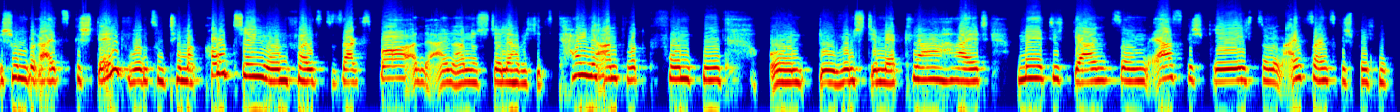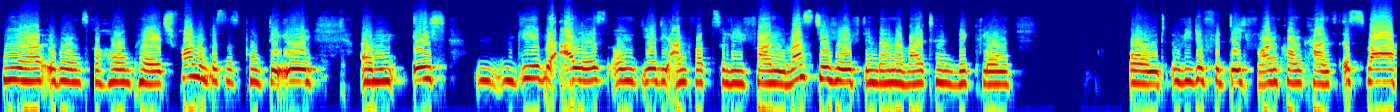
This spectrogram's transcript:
schon bereits gestellt wurden zum Thema Coaching. Und falls du sagst, boah, an der einen oder anderen Stelle habe ich jetzt keine Antwort gefunden und du wünschst dir mehr Klarheit, melde dich gern zum Erstgespräch, zu einem 1 zu 1 Gespräch mit mir über unsere Homepage frauenbusiness.de. Ähm, ich gebe alles, um dir die Antwort zu liefern, was dir hilft in deiner Weiterentwicklung und wie du für dich vorankommen kannst. Es war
